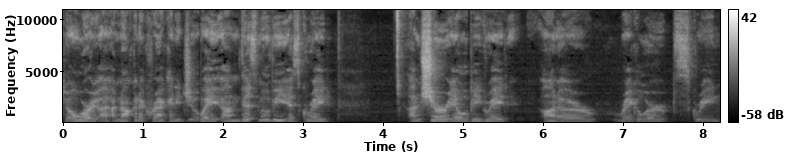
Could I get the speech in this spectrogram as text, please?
Don't worry, I am not going to crack any joke. Wait, um, this movie is great. I'm sure it will be great on a regular screen.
